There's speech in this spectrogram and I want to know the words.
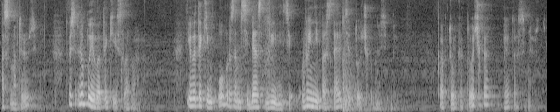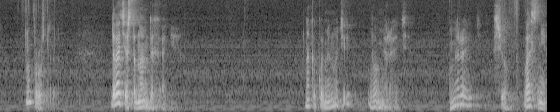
осмотрюсь. То есть любые вот такие слова. И вы таким образом себя сдвинете. Вы не поставите точку на себе. Как только точка – это смерть. Ну, просто. Давайте остановим дыхание. На какой минуте вы умираете? Умираете. Все, вас нет.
